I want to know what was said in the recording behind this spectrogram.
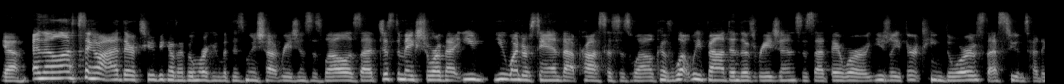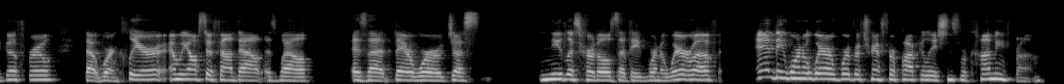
Yeah. And then the last thing I'll add there too, because I've been working with these moonshot regions as well, is that just to make sure that you you understand that process as well. Because what we found in those regions is that there were usually 13 doors that students had to go through that weren't clear. And we also found out as well is that there were just needless hurdles that they weren't aware of and they weren't aware of where the transfer populations were coming from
